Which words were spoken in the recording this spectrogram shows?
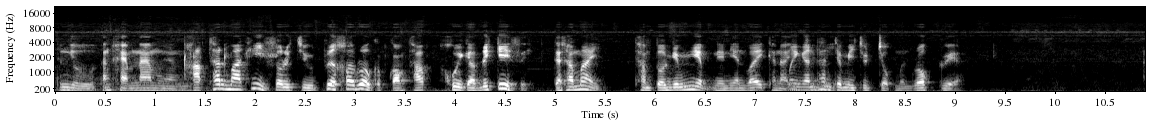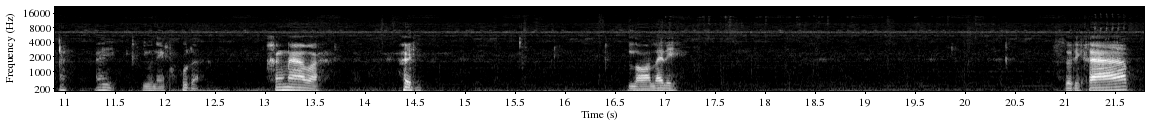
ซึ่งอยู่ตั้งแคมป์หน้าเมือง หากท่านมาที่โซลิจูดเพื่อเข้าร่วมกับกองทัพ คุยกับริกกี้สิ แต่ถ้าไม่ทำตัวเงียบๆเนียนๆไว้ขณะไม่งั้นท่านจะมีจุดจบเหมือนโรกเกลือเฮ้ยอยู่ในพูดอะข้างหน้าว่ะ เฮ้ย ร้อนแล้วดิ สวัสดีครับ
